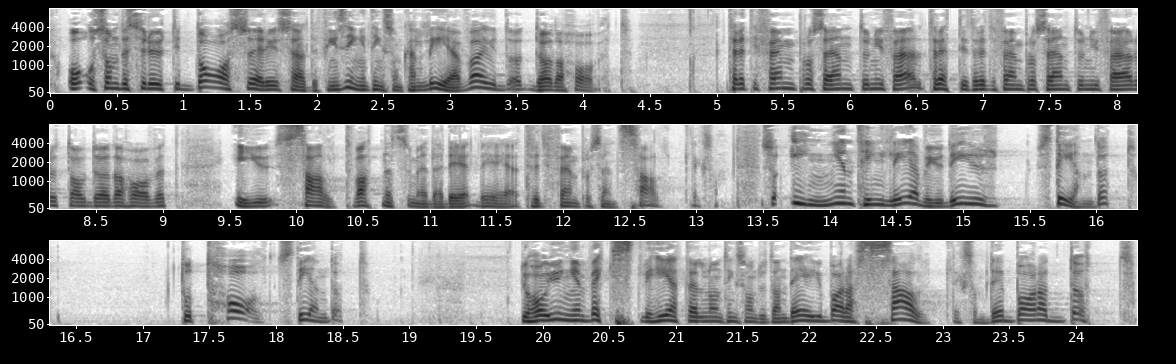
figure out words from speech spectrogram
Och, och, som det ser ut idag så är det ju så här att det finns ingenting som kan leva i Döda havet. 35 procent ungefär, 30-35 procent ungefär av Döda havet är ju saltvattnet som är där. Det, det är 35 procent salt. Liksom. Så ingenting lever ju, det är ju stendött. Totalt stendött. Du har ju ingen växtlighet eller någonting sånt utan det är ju bara salt. Liksom. Det är bara dött.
